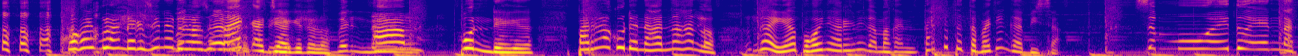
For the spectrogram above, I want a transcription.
pokoknya pulang dari sini udah langsung Bener naik sih. aja gitu loh. Benar. Ampun deh gitu. Padahal aku udah nahan-nahan loh. Enggak ya, pokoknya hari ini nggak makan. Tapi tetap aja nggak bisa. Semua itu enak.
